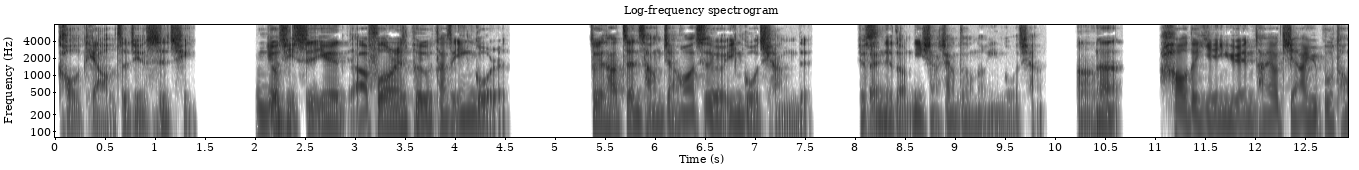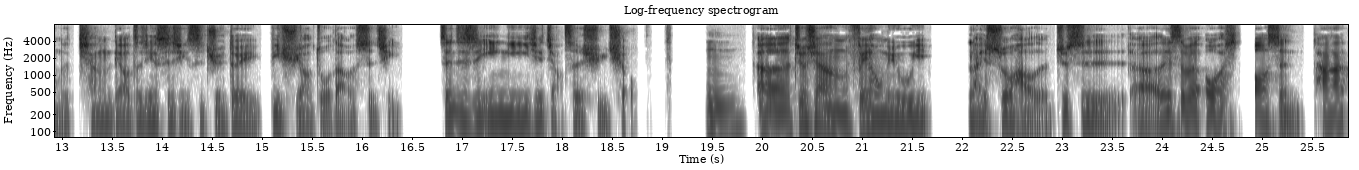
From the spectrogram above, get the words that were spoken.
口条这件事情，嗯、尤其是因为啊，Florence Pugh 他是英国人，所以他正常讲话是有英国腔的，就是那种你想象中的英国腔。嗯、那好的演员，他要驾驭不同的腔调，这件事情是绝对必须要做到的事情，甚至是因应一些角色需求。嗯，呃，就像绯红女巫一。来说好了，就是呃，Elizabeth Olsen，她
